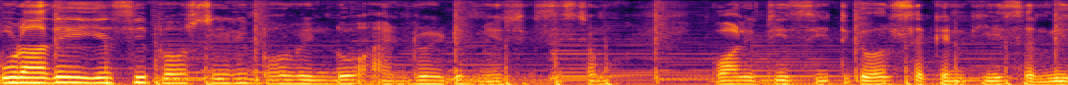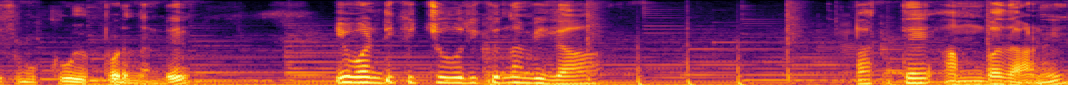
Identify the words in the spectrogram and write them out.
കൂടാതെ A C power steering power window android music system quality seat cover second key service book ഉൾപ്പെടുന്നുണ്ട്. ഈ വണ്ടിക്ക് ചോദിക്കുന്ന വില പത്ത് അമ്പതാണ്.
